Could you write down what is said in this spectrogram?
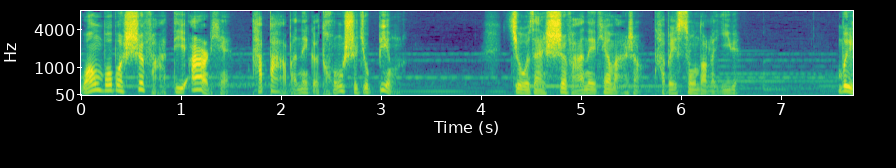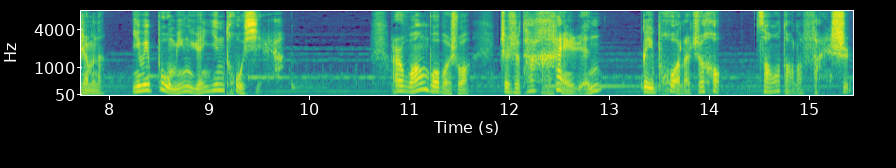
王伯伯施法第二天，他爸爸那个同事就病了。就在施法那天晚上，他被送到了医院。为什么呢？因为不明原因吐血呀。而王伯伯说，这是他害人被破了之后遭到了反噬。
